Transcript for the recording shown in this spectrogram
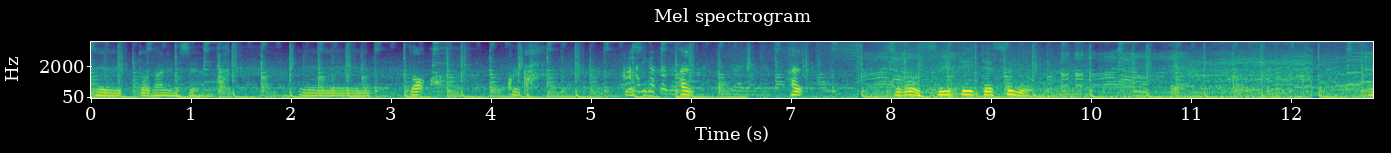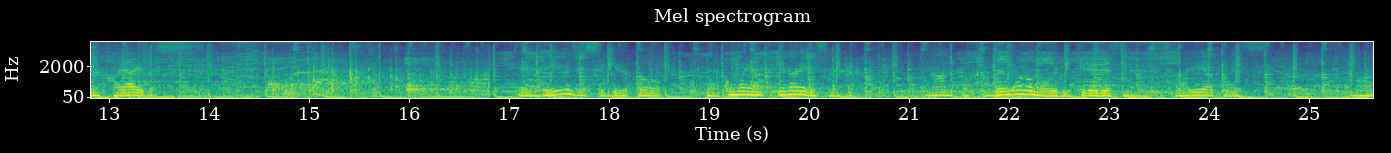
えー、っと何見せるんだ。えー、っとこれか。あありがとうございます、はい、はい、すごい空いていてすぐ。早いですえ0時過ぎるとどこもやってないですね。なんと食べ物も売り切れですね。最悪です。何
